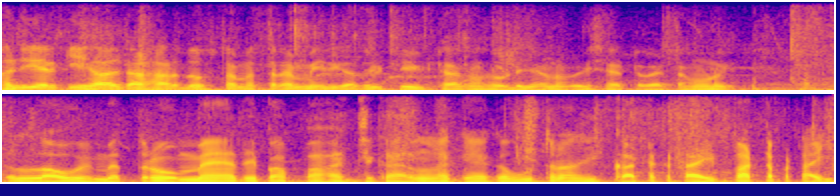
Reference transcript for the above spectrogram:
ਹਾਂਜੀ ਯਾਰ ਕੀ ਹਾਲ ਚਾਲ? ਹਰ ਦੋਸਤਾਂ ਮਿੱਤਰਾਂ ਉਮੀਦ ਕਰਦਾ ਤੁਸੀਂ ਠੀਕ ਠਾਕ ਹੋ ਤੁਹਾਡੇ ਜਾਨਵਰ ਵੀ ਸੈੱਟ ਵੈਟ ਹੋਣਗੇ। ਤੇ ਲਓ ਵੀ ਮਿੱਤਰੋ ਮੈਂ ਤੇ ਪਾਪਾ ਅੱਜ ਕਰਨ ਲੱਗੇ ਆ ਕਬੂਤਰਾਂ ਦੀ ਕੱਟ ਕਟਾਈ ਪੱਟ ਪਟਾਈ।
